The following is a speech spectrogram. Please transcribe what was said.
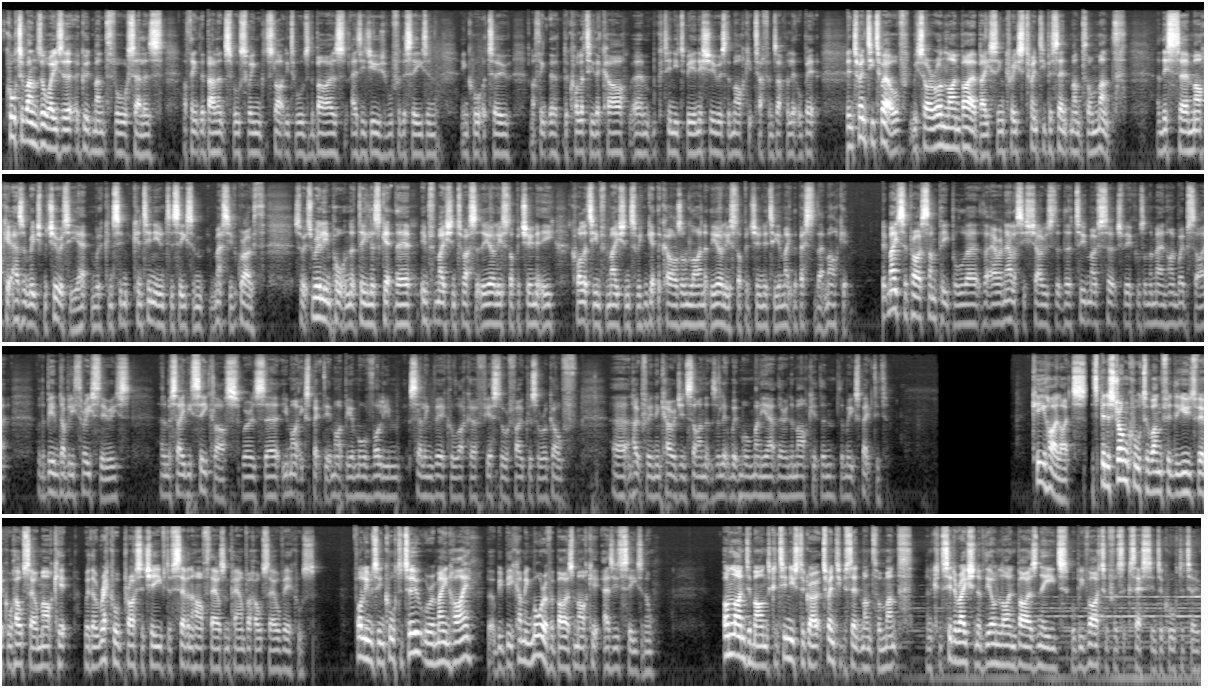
Quarter one's always a, a, good month for sellers. I think the balance will swing slightly towards the buyers, as is usual for the season in quarter two. And I think the, the quality of the car um, will continue to be an issue as the market toughens up a little bit. In 2012, we saw our online buyer base increase 20% month on month. And this uh, market hasn't reached maturity yet, and we're con continuing to see some massive growth. So it's really important that dealers get their information to us at the earliest opportunity, quality information, so we can get the cars online at the earliest opportunity and make the best of that market. It may surprise some people uh, that our analysis shows that the two most searched vehicles on the Manheim website were the BMW 3 Series and the Mercedes C-Class, whereas uh, you might expect it might be a more volume selling vehicle like a Fiesta or a Focus or a Golf. Uh, and hopefully an encouraging sign that there's a little bit more money out there in the market than, than we expected. Key highlights. It's been a strong quarter one for the used vehicle wholesale market with a record price achieved of £7,500 for wholesale vehicles. Volumes in quarter two will remain high but will be becoming more of a buyer's market as is seasonal. Online demand continues to grow at 20% month on month and consideration of the online buyer's needs will be vital for success into quarter two.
